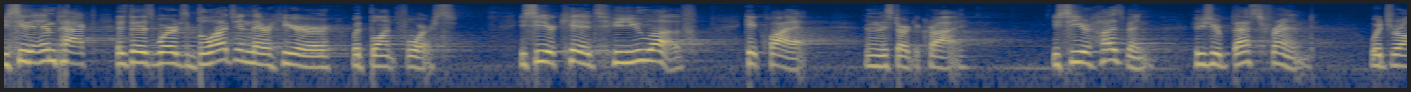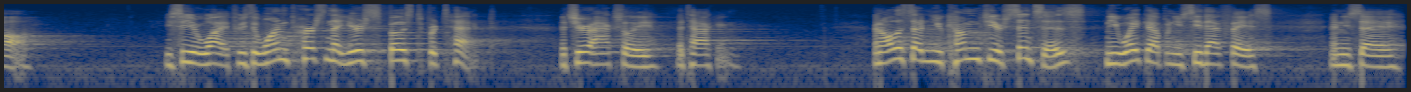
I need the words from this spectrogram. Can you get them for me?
You see the impact as those words bludgeon their hearer with blunt force. You see your kids who you love get quiet and then they start to cry. You see your husband, who's your best friend, withdraw. You see your wife, who's the one person that you're supposed to protect, that you're actually attacking. And all of a sudden, you come to your senses and you wake up when you see that face and you say,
